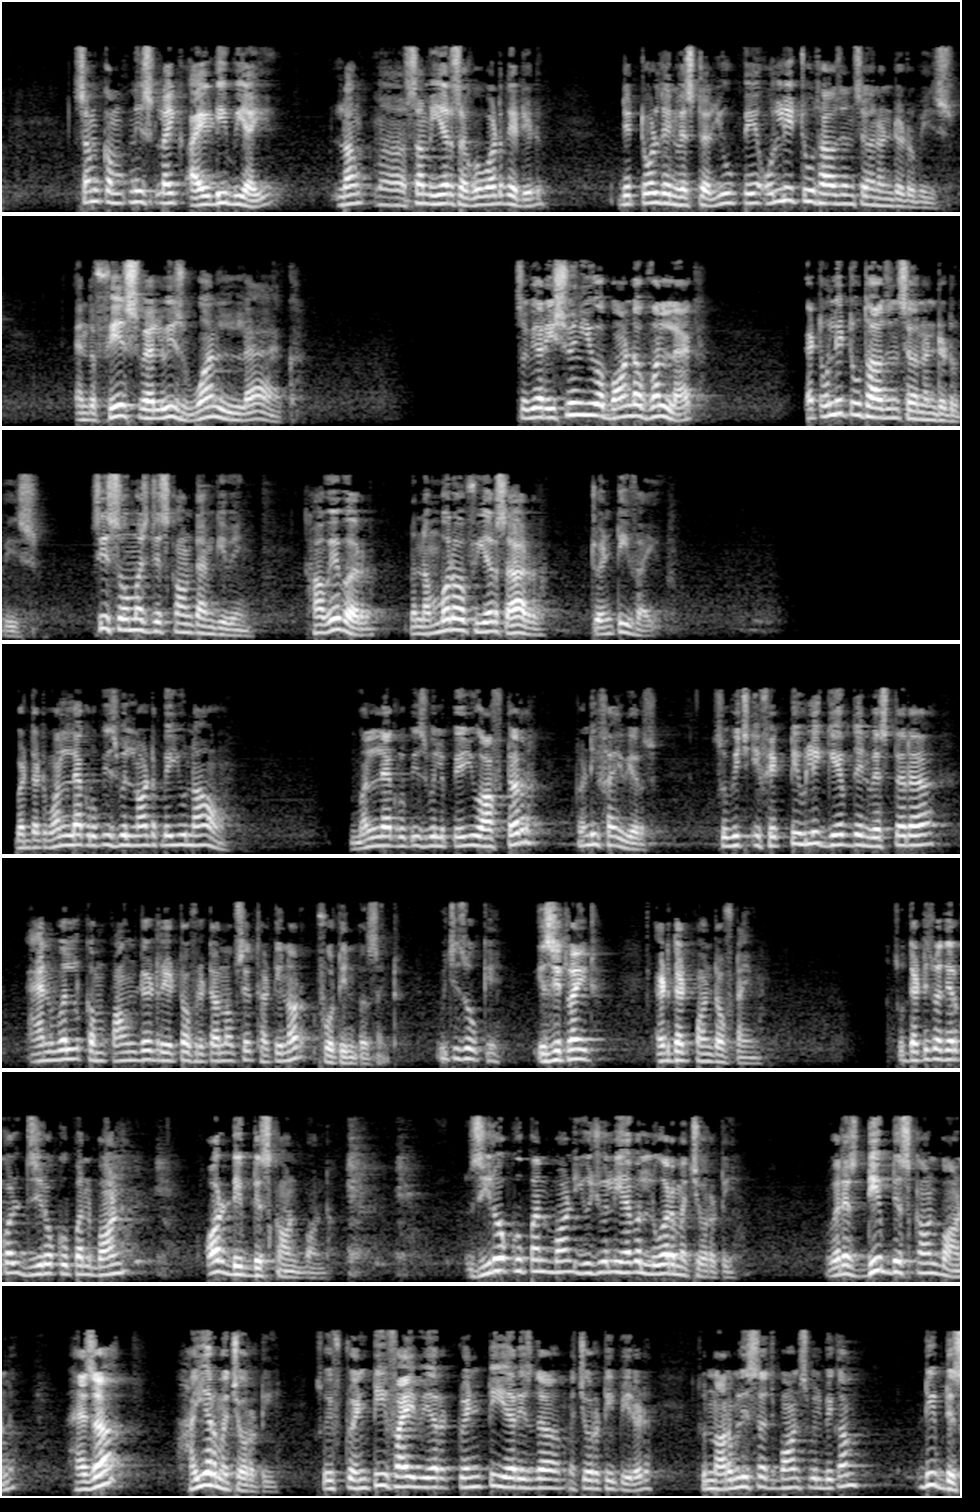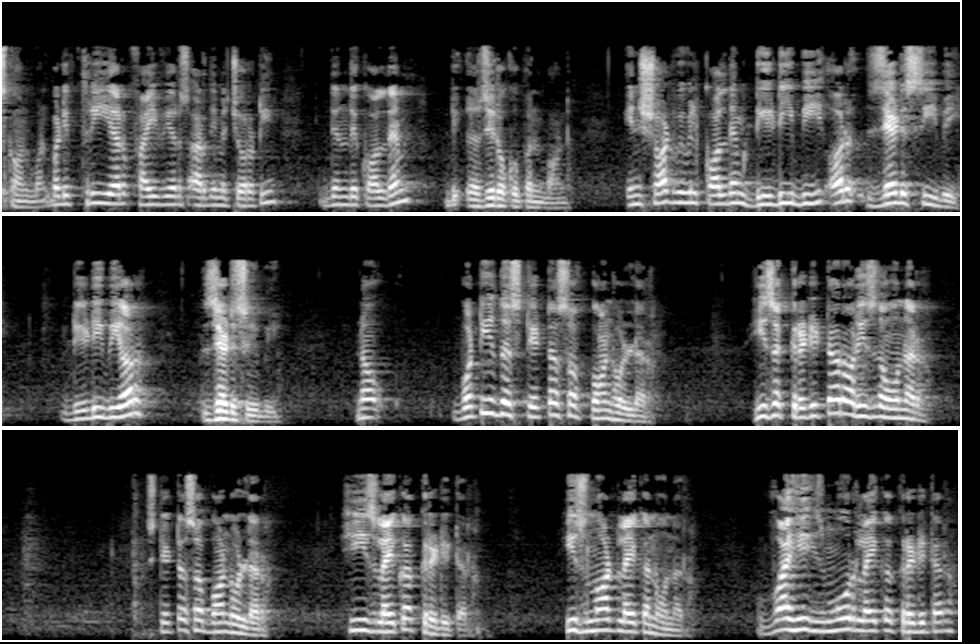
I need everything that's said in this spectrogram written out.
Some companies like IDBI, long, uh, some years ago, what they did, they told the investor, you pay only 2700 rupees and the face value is 1 lakh. So we are issuing you a bond of 1 lakh at only 2700 rupees. See so much discount I am giving. However, the number of years are 25. But that 1 lakh rupees will not pay you now. 1 lakh rupees will pay you after 25 years. So which effectively gave the investor a annual compounded rate of return of say 13 or 14 percent, which is okay. Is it right? At that point of time. So that is why they are called zero coupon bond or deep discount bond. Zero coupon bond usually have a lower maturity, whereas deep discount bond has a higher maturity. So if 25 year, 20 year is the maturity period, so normally such bonds will become deep discount bond. But if 3 year, 5 years are the maturity, then they call them uh, zero coupon bond. In short, we will call them DDB or ZCB. DDB or ZCB. Now, what is the status of bondholder? He's a creditor or he's the owner? Status of bondholder. He is like a creditor. He is not like an owner. Why he is more like a creditor?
